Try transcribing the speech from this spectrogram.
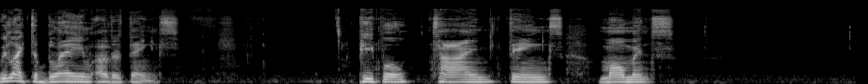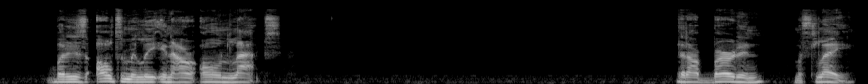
We like to blame other things people, time, things, moments, but it is ultimately in our own laps that our burden must lay.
